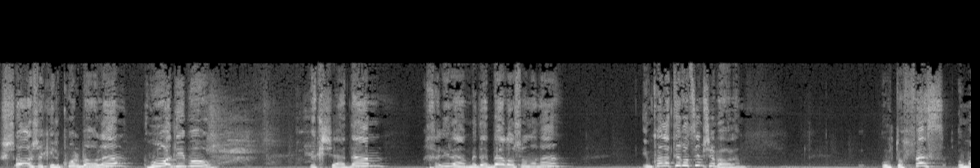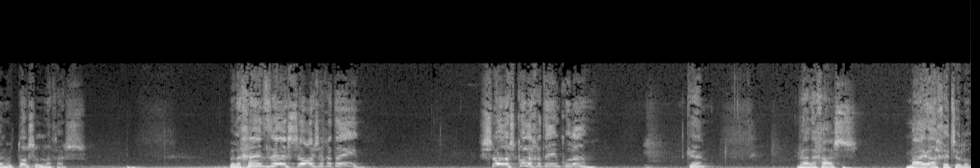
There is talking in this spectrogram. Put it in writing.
שורש הקלקול בעולם הוא הדיבור. וכשאדם, חלילה, מדבר לשון הרע, עם כל התירוצים שבעולם, הוא תופס אומנותו של נחש. ולכן זה שורש החטאים. שורש כל החטאים כולם. כן? והנחש, מה היה החטא שלו?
